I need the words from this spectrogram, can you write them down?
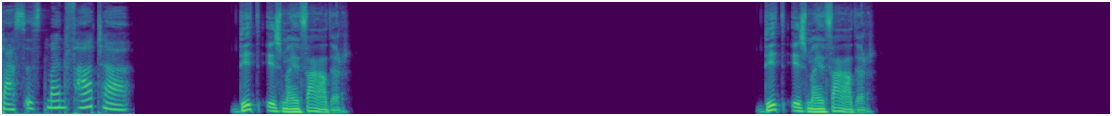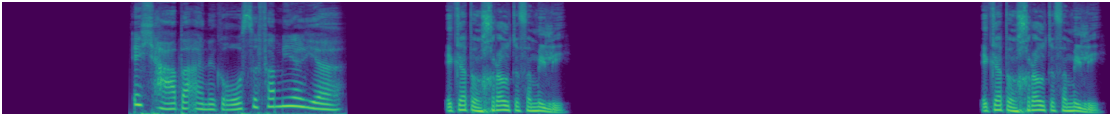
Das ist mein Vater. Dit is mijn vader. Dit is mijn vader. Ich habe eine große Familie. Ik heb een grote familie. Ik heb een grote familie.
